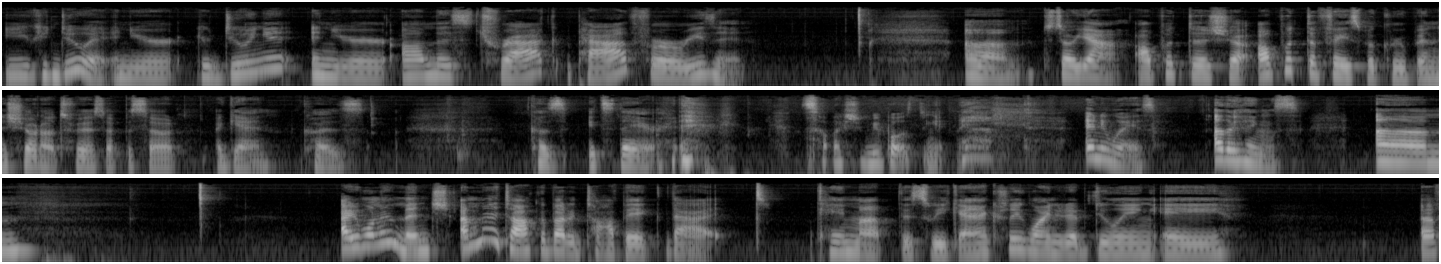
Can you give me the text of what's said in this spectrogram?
you can do it and you're you're doing it and you're on this track path for a reason um so yeah i'll put the show i'll put the facebook group in the show notes for this episode again because because it's there so i should be posting it anyways other things. Um, I want to mention, I'm going to talk about a topic that came up this week. I actually winded up doing a, a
